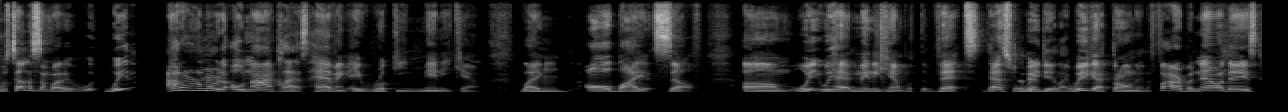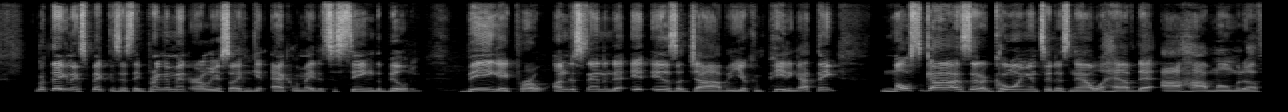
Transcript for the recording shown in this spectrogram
was telling somebody we- we. I don't remember the 09 class having a rookie mini camp like Mhm. all by itself. Um, we we had mini camp with the vets. That's what Okay. we did. Like we got thrown in the fire. But nowadays, what they can expect is this: they bring them in earlier so they can get acclimated to seeing the building, being a pro, understanding that it is a job and you're competing. I think most guys that are going into this now will have that aha moment of,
